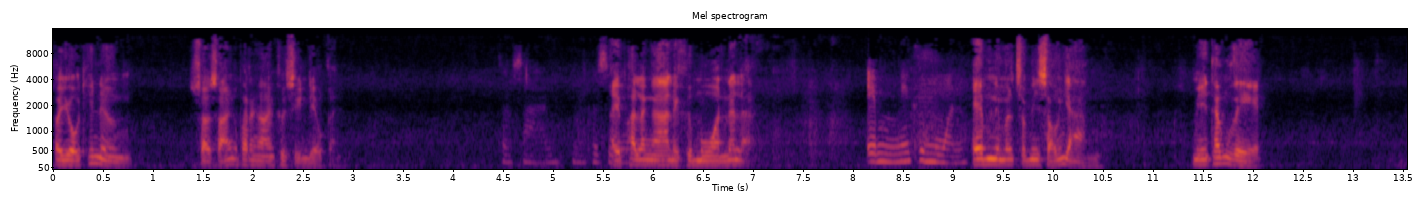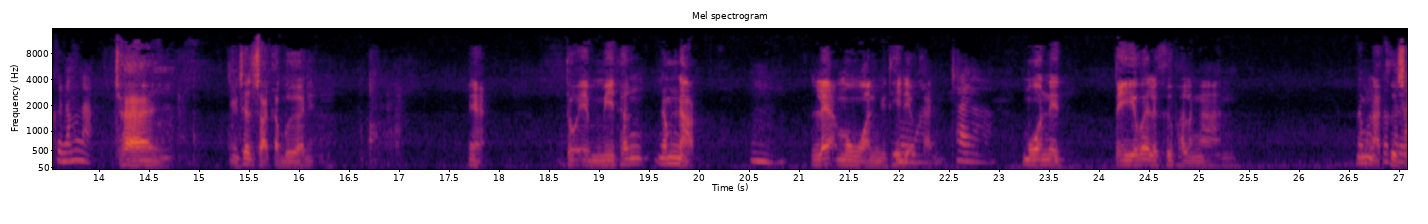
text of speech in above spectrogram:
ประโยคที่หนึ่งสสารกับพลังงานคือสิ่งเดียวกันสสารมันคือสิ่งไอ้พลังงานเนี่ยคือมวลนั่นแหละ M นี่คือมวล M เนี่ยมันจะมีสองอย่าง มีทั้งเวท คือน้ำหนัก ใช่ อย่างเช่นสากกระเบือเนี่ย เนี่ย ตัว M มีทั้งน้ำหนัก อืมและมวลอยู่ที่เดียวกัน มลใช่ค่ะมวลเนี่ยตีไว้เลยคือพลังงาน น้ำหนักคือส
